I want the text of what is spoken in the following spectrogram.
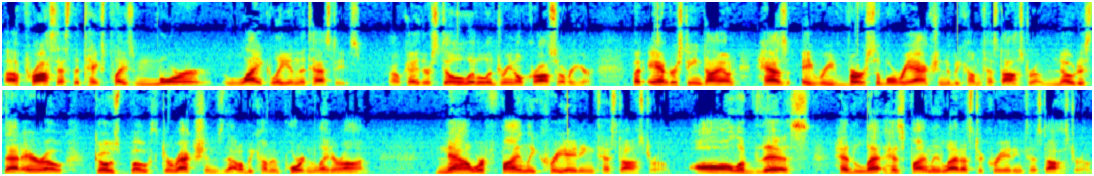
a process that takes place more likely in the testes. Okay, there's still a little adrenal crossover here. But androstenedione has a reversible reaction to become testosterone. Notice that arrow goes both directions. That'll become important later on. Now we're finally creating testosterone. All of this had let, has finally led us to creating testosterone.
